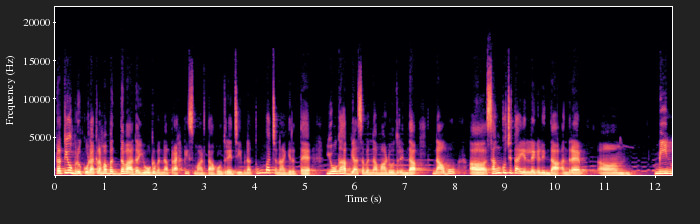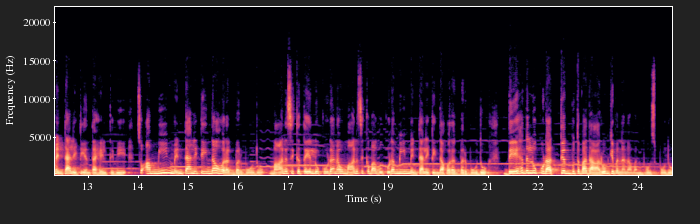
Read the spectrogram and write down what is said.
ಪ್ರತಿಯೊಬ್ಬರು ಕೂಡ ಕ್ರಮಬದ್ಧವಾದ ಯೋಗವನ್ನು ಪ್ರಾಕ್ಟೀಸ್ ಮಾಡ್ತಾ ಹೋದರೆ ಜೀವನ ತುಂಬ ಚೆನ್ನಾಗಿರುತ್ತೆ. ಯೋಗ ಅಭ್ಯಾಸವನ್ನು ಮಾಡೋದರಿಂದ ನಾವು ಸಂಕುಚಿತ ಎಲ್ಲೆಗಳಿಂದ ಅಂದರೆ ಮೀನ್ ಮೆಂಟ್ಯಾಲಿಟಿ ಅಂತ ಹೇಳ್ತೀವಿ. ಸೊ ಆ ಮೀನ್ ಮೆಂಟ್ಯಾಲಿಟಿಯಿಂದ ಹೊರಗೆ ಬರ್ಬೋದು. ಮಾನಸಿಕತೆಯಲ್ಲೂ ಕೂಡ ನಾವು ಮಾನಸಿಕವಾಗೂ ಕೂಡ ಮೀನ್ ಮೆಂಟ್ಯಾಲಿಟಿಯಿಂದ ಹೊರಗೆ ಬರ್ಬೋದು. ದೇಹದಲ್ಲೂ ಕೂಡ ಅತ್ಯದ್ಭುತವಾದ ಆರೋಗ್ಯವನ್ನು ನಾವು ಅನುಭವಿಸ್ಬೋದು.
